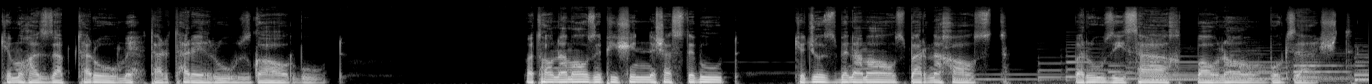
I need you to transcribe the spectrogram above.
که مهذب تر و مهترتر روزگار بود. و تا نماز پیشین نشسته بود که جز بنماز برنخاست و روزی سخت با نام بگذشت.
